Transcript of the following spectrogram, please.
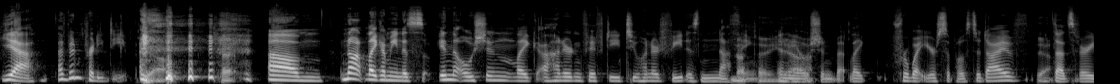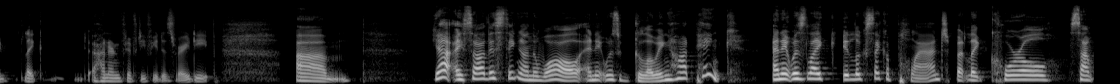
yeah, I've been pretty deep. Yeah. Okay. Not like I mean it's in the ocean like 150 200 feet is nothing, Nothing, in the ocean but like for what you're supposed to dive Yeah. that's very like 150 feet is very deep um yeah I saw this thing on the wall and it was glowing hot pink and it was like it looks like a plant but like coral some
